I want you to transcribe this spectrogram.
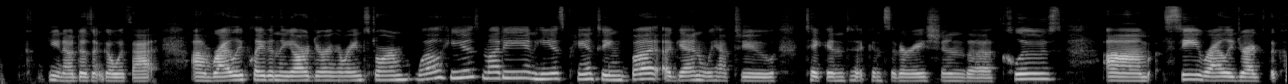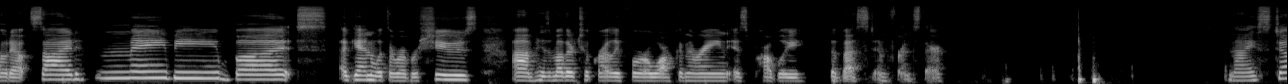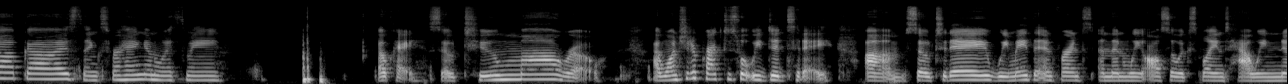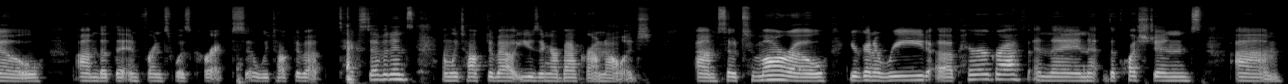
you know, doesn't go with that. Um, Riley played in the yard during a rainstorm. Well, he is muddy and he is panting, but again, we have to take into consideration the clues. Um, C, Riley dragged the coat outside. Maybe, but again, with the rubber shoes, um, his mother took Riley for a walk in the rain is probably the best inference there. Nice job, guys. Thanks for hanging with me. Okay, so tomorrow, I want you to practice what we did today. Um, so today we made the inference and then we also explained how we know um, that the inference was correct. So we talked about text evidence and we talked about using our background knowledge. Um, so tomorrow you're going to read a paragraph and then the questions. Um,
